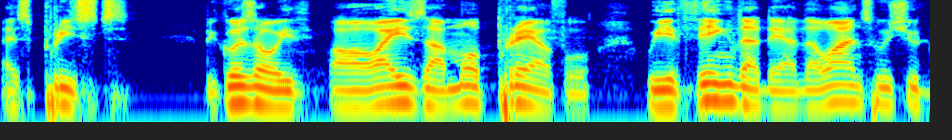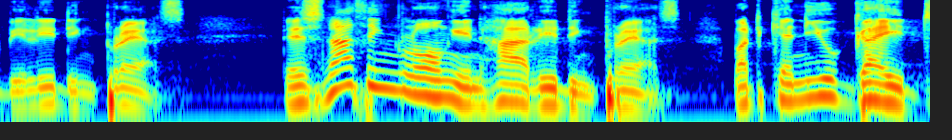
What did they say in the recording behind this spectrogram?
as priests because our, our wives are more prayerful. We think that they are the ones who should be leading prayers. There's nothing wrong in her reading prayers, but can you guide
